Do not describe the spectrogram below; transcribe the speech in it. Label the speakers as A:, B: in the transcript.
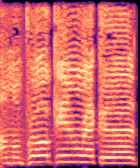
A: I'm a broken record.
